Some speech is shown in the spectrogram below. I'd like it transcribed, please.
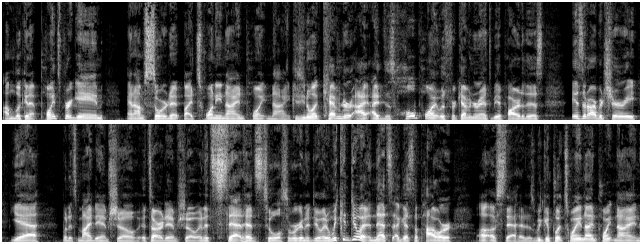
I'm looking at points per game and I'm sorting it by 29.9. Because you know what? Kevin Durant, I, I, this whole point was for Kevin Durant to be a part of this. Is it arbitrary? Yeah, but it's my damn show. It's our damn show. And it's StatHead's tool, so we're to do it. And we can do it. And that's, I guess, the power uh, of StatHead is we can put 29.9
